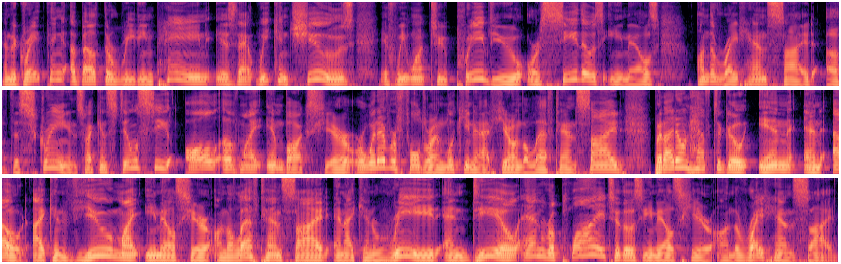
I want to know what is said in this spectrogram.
And the great thing about the Reading Pane is that we can choose if we want to preview or see those emails on the right hand side of the screen. So I can still see all of my inbox here or whatever folder I'm looking at here on the left hand side, but I don't have to go in and out. I can view my emails here on the left hand side and I can read and deal and reply to those emails here on the right hand side.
